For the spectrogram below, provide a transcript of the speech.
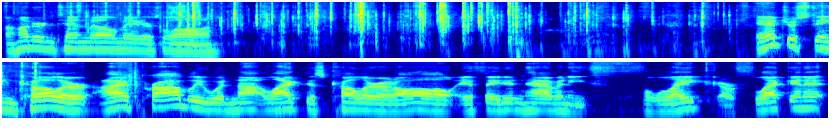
110 millimeters long interesting color. I probably would not like this color at all if they didn't have any flake or fleck in it.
